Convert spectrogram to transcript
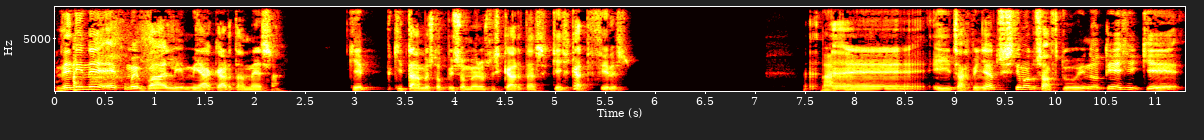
Δεν είναι έχουμε βάλει μία κάρτα μέσα και κοιτάμε στο πίσω μέρος της κάρτας και έχει κάτι θύρες. Ναι. Ε, η τσαχπινιά του συστήματος αυτού είναι ότι έχει και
